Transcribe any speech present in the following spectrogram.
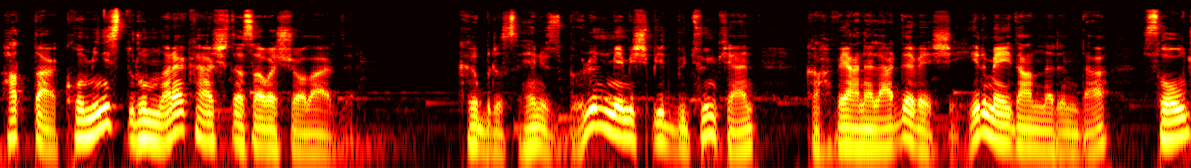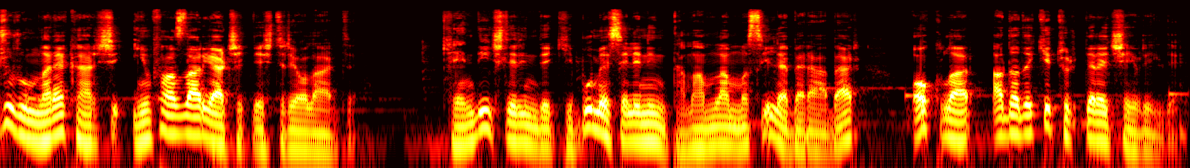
hatta komünist Rumlara karşı da savaşıyorlardı. Kıbrıs henüz bölünmemiş bir bütünken kahvehanelerde ve şehir meydanlarında solcu Rumlara karşı infazlar gerçekleştiriyorlardı. Kendi içlerindeki bu meselenin tamamlanmasıyla beraber oklar adadaki Türklere çevrildi.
